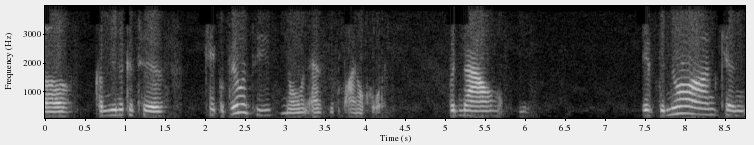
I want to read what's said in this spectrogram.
of communicative capabilities known as the spinal cord. But now, if the neuron can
